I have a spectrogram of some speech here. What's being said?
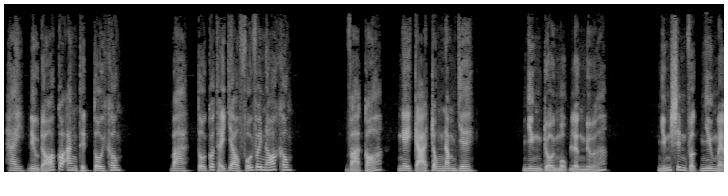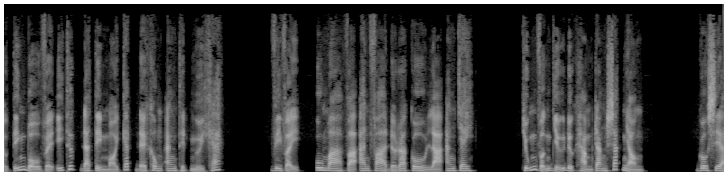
Hai, điều đó có ăn thịt tôi không? Ba, tôi có thể giao phối với nó không? Và có, ngay cả trong năm dê. Nhưng rồi một lần nữa, những sinh vật như mèo tiến bộ về ý thức đã tìm mọi cách để không ăn thịt người khác. Vì vậy, Uma và Alpha Draco là ăn chay. Chúng vẫn giữ được hàm răng sắc nhọn. Gosia,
